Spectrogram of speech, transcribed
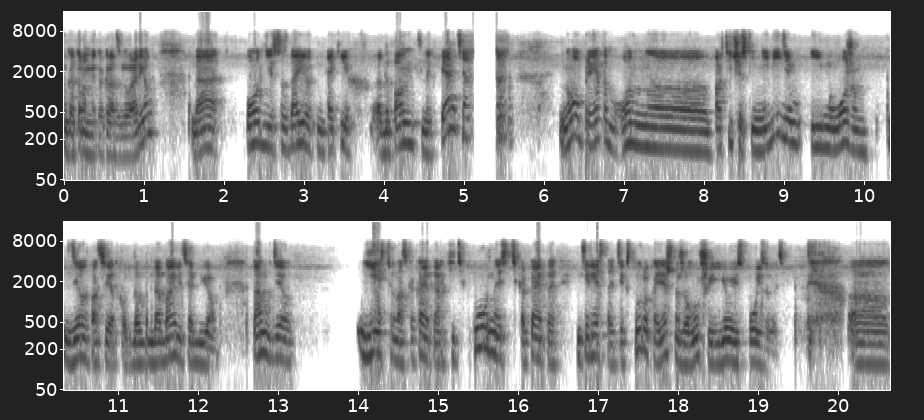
о котором я как раз говорил. Да, он не создает никаких дополнительных пятен, но при этом он э, практически невидим, и мы можем сделать подсветку, добавить объем. Там, где есть у нас какая-то архитектурность, какая-то интересная текстура, конечно же, лучше ее использовать. Э,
